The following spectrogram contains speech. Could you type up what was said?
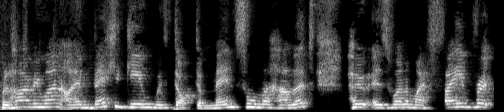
Well, hi everyone. I am back again with Dr. Mansoor Mohammed, who is one of my favorite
